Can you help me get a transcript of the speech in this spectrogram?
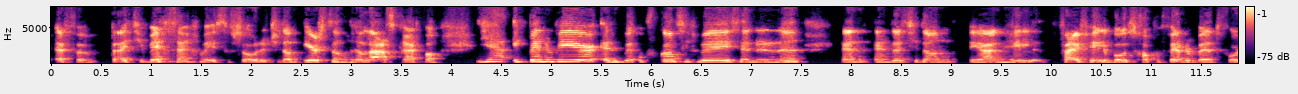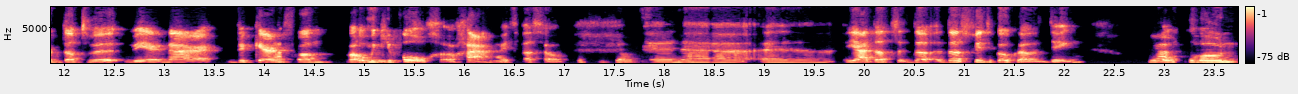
even een tijdje weg zijn geweest of zo. Dat je dan eerst een relaas krijgt van, ja, ik ben er weer. En ik ben op vakantie geweest. En, en, en, en, en dat je dan ja, een hele, vijf hele boodschappen verder bent voordat we weer naar de kern van waarom ik je volg eh, ga. Ja. Weet je wel zo. Dat. En eh, eh, ja, dat, dat, dat vind ik ook wel een ding. Ja, Om gewoon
